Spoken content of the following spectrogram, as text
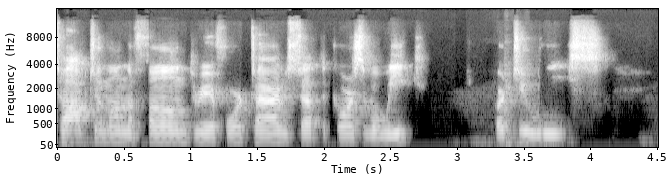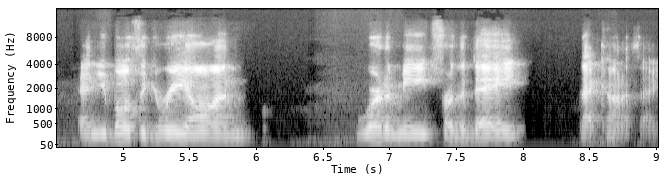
talk to them on the phone three or four times throughout the course of a week or two weeks, and you both agree on where to meet for the date, that kind of thing,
